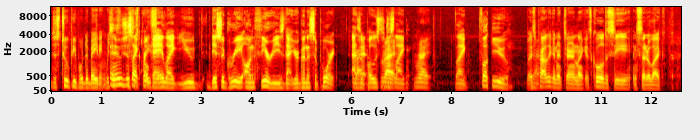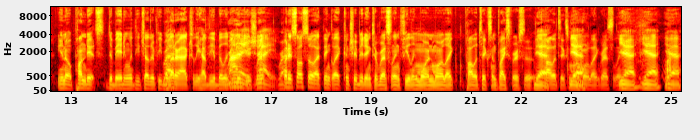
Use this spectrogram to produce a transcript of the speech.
just two people debating. Which And is, it was just like, okay, sick. like you disagree on theories that you're gonna support as Right, opposed to right, just like right. like fuck you. But it's Right. probably going to turn like it's cool to see instead of like you know pundits debating with each other, people Right. that are actually have the ability to do shit. right, right. But it's also I think like contributing to wrestling feeling more and more like politics and vice versa. Yeah. politics more Yeah. and more like wrestling. Yeah, yeah, yeah.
